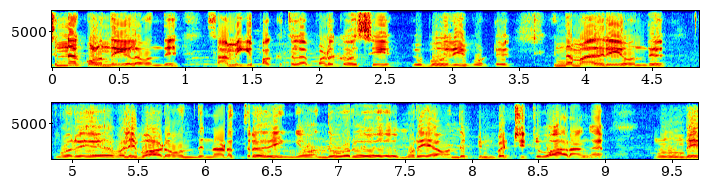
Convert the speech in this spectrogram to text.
சின்ன குழந்தைகளை வந்து சாமிக்கு பக்கத்தில் படுக்க வச்சு விபூதி போட்டு இந்த மாதிரி வந்து ஒரு வழிபாடும் வந்து நடத்துறது இங்கே வந்து ஒரு முறையாக வந்து பின்பற்றிட்டு வராங்க. வந்து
